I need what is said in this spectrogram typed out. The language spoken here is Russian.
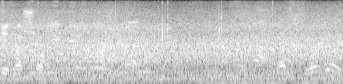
ключей нашел. Так все было.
